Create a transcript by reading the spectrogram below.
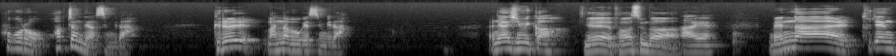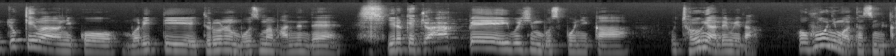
후보로 확정되었습니다. 그를 만나보겠습니다. 안녕하십니까? 예 반갑습니다. 아, 예. 맨날 투쟁 조끼만 입고 머리띠 들어오는 모습만 봤는데 이렇게 쫙 빼 입으신 모습 보니까 적응이 안 됩니다. 어, 후보님은 어떻습니까?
